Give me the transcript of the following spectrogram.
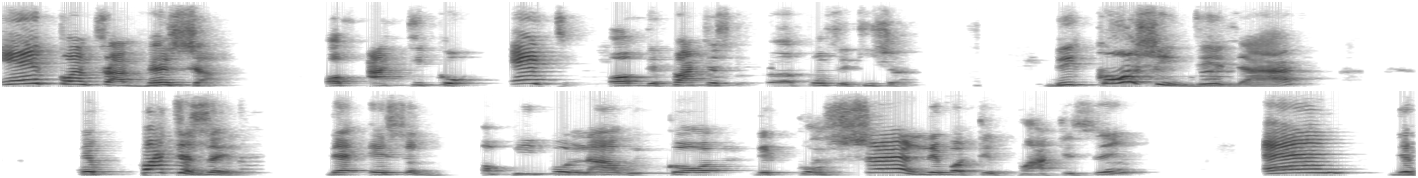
in contravention of Article 8 of the party's uh, constitution. Because she did that, the partisan, there is a group of people now we call the Concerned Liberty Partisan, and the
